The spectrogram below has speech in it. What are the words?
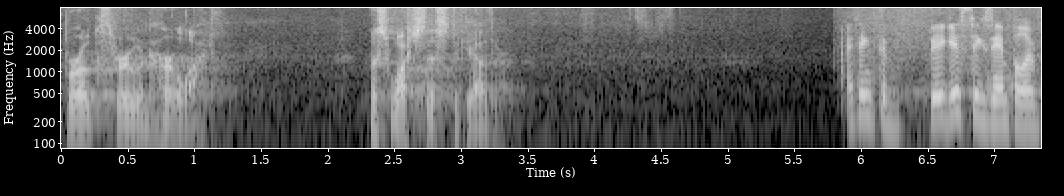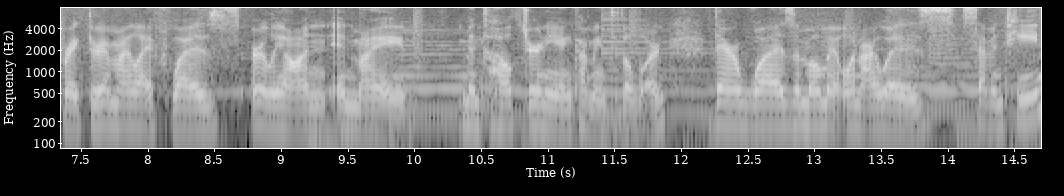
broke through in her life. Let's watch this together. I think the biggest example of breakthrough in my life was early on in my mental health journey and coming to the Lord. There was a moment when I was 17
